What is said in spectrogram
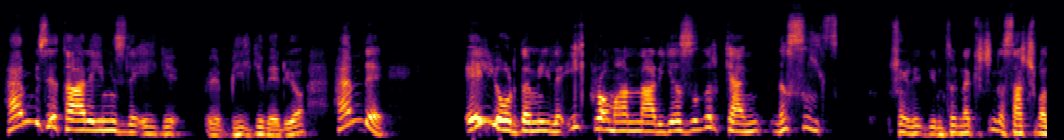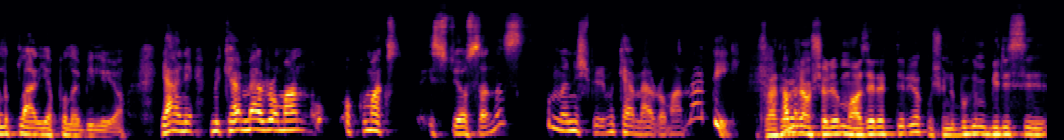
hem bize tarihimizle ilgi e, bilgi veriyor hem de el yordamıyla ilk romanlar yazılırken nasıl şöyle diyeyim tırnak içinde saçmalıklar yapılabiliyor. Yani mükemmel roman okumak istiyorsanız bunların hiçbiri mükemmel romanlar değil. Zaten Ama, hocam şöyle bir mazeretleri yok mu? Şimdi bugün birisi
